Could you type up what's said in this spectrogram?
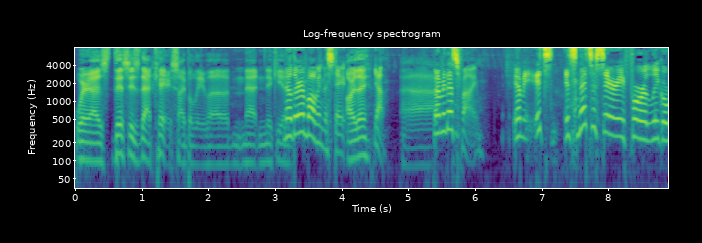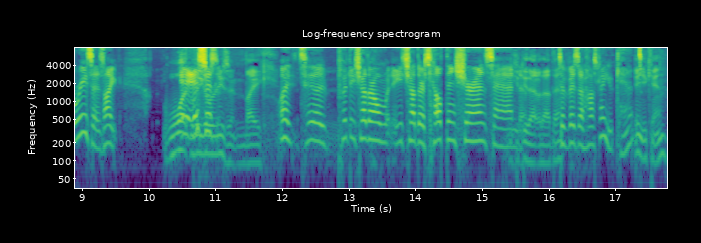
Whereas this is that case, I believe. Uh, Matt and Nikki, no, they're involving the state. are they? Yeah, but I mean that's fine. I mean it's it's necessary for legal reasons, like What legal just- reason? Like what, to put each other on each other's health insurance and do that without that? to visit hospital. You can't. yeah, you can.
